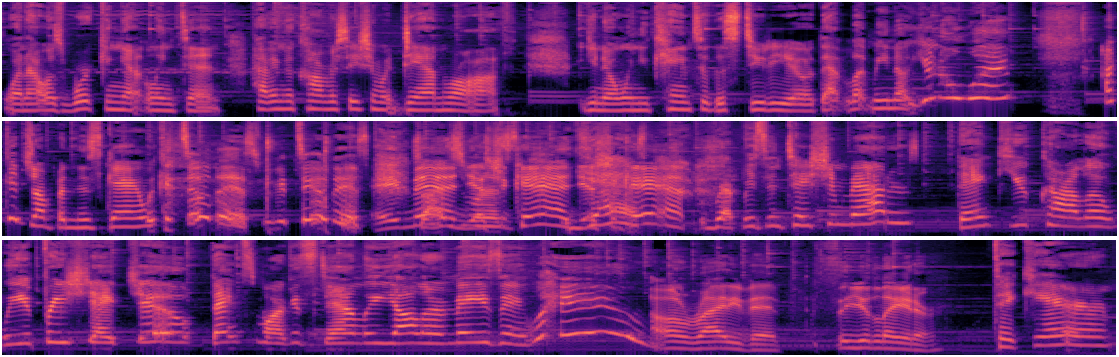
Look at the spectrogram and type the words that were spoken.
when I was working at LinkedIn, having a conversation with Dan Roth, you know, when you came to the studio that let me know, you know what? I could jump in this game. We could do this. We could do this. Amen. So yes, you can. Yes, yes, you can. Representation matters. Thank you, Carla. We appreciate you. Thanks, Morgan Stanley. Y'all are amazing. Woohoo! All righty then. See you later. Take care.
